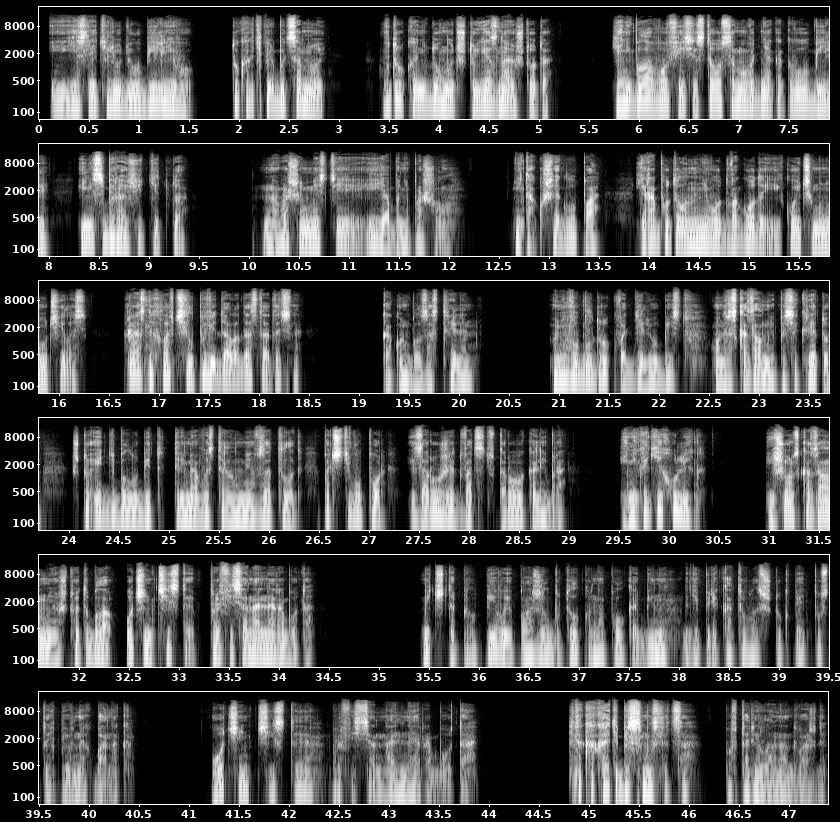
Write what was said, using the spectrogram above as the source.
И если эти люди убили его, то как теперь быть со мной? Вдруг они думают, что я знаю что-то. Я не была в офисе с того самого дня, как его убили, и не собираюсь идти туда. На вашем месте и я бы не пошел. Не так уж я глупа. Я работала на него два года и кое-чему научилась. Разных ловчил повидала достаточно. Как он был застрелен? У него был друг в отделе убийств. Он рассказал мне по секрету, что Эдди был убит тремя выстрелами в затылок, почти в упор, из оружия 22-го калибра. И никаких улик. Еще он сказал мне, что это была очень чистая, профессиональная работа. Митч допил пиво и положил бутылку на пол кабины, где перекатывалось штук пять пустых пивных банок. Очень чистая, профессиональная работа. «Это какая-то бессмыслица», — повторила она дважды.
